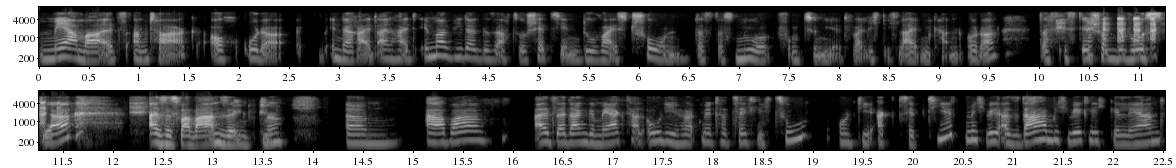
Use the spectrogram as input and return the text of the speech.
mehrmals am Tag auch oder in der Reiteinheit immer wieder gesagt, so Schätzchen, du weißt schon, dass das nur funktioniert, weil ich dich leiden kann, oder? Das ist dir schon bewusst, ja. Also es war Wahnsinn. Ne? Ähm, aber als er dann gemerkt hat, oh, die hört mir tatsächlich zu und die akzeptiert mich, also da habe ich wirklich gelernt,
